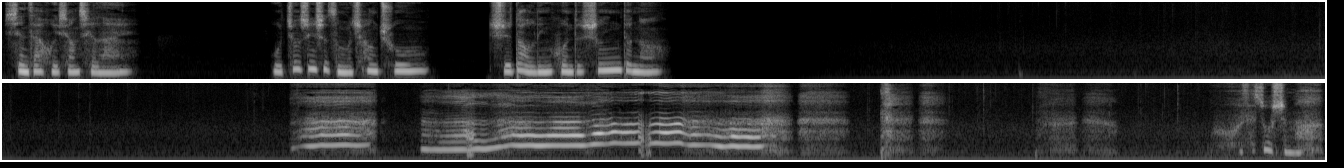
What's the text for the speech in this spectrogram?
现在回想起来，我究竟是怎么唱出直捣灵魂的声音的呢？啦啦啦啦啦啦！我在做什么？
